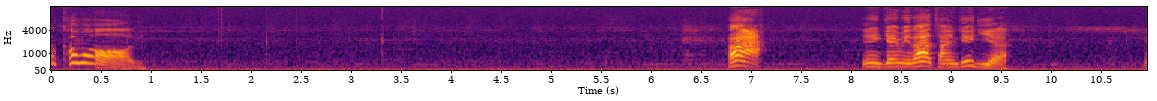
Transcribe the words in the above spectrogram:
Oh, come on! Ha! You didn't get me that time, did ya?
